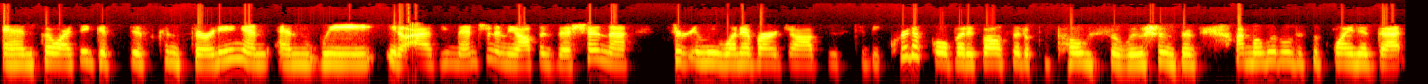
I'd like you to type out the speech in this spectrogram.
And so I think it's disconcerting. And, and we, you know, as you mentioned in the opposition, uh, certainly one of our jobs is to be critical, but it's also to propose solutions. And I'm a little disappointed that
